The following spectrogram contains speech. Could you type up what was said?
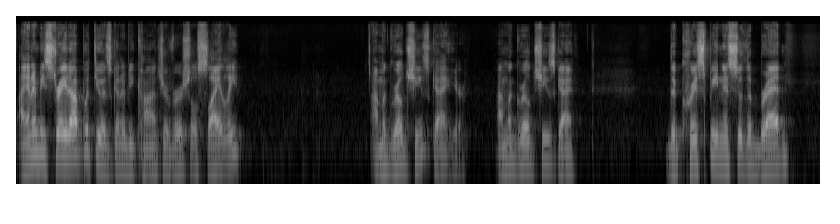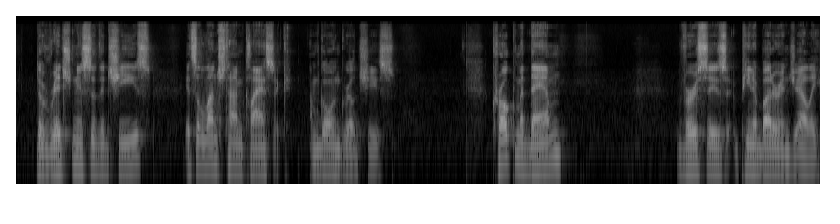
I'm gonna be straight up with you. It's gonna be controversial slightly. I'm a grilled cheese guy here. I'm a grilled cheese guy. The crispiness of the bread the richness of the cheese, it's a lunchtime classic. I'm going grilled cheese. Croque Madame versus peanut butter and jelly.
